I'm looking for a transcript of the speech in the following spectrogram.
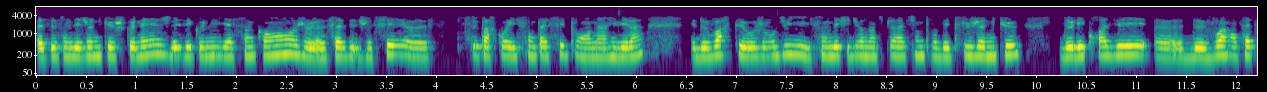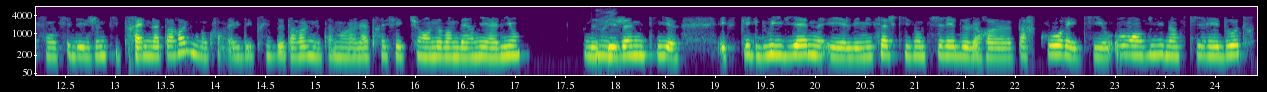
bah, ce sont des jeunes que je connais, je les ai connus il y a cinq ans, je, savais, je sais ce par quoi ils sont passés pour en arriver là et de voir qu'aujourd'hui ils sont des figures d'inspiration pour des plus jeunes qu'eux, de les croiser, euh, de voir en fait ce sont aussi des jeunes qui prennent la parole. Donc on a eu des prises de parole notamment à la préfecture en novembre dernier à Lyon de ces jeunes qui euh, expliquent d'où ils viennent et les messages qu'ils ont tirés de leur euh, parcours et qui ont envie d'inspirer d'autres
